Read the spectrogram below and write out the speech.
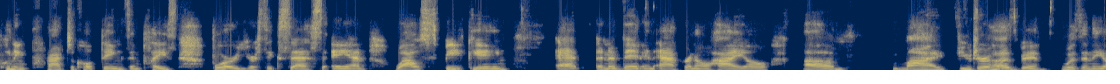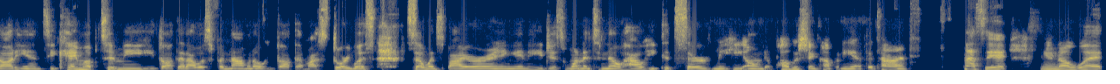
putting practical things in place for your success. And while speaking at an event in Akron, Ohio, um, my future husband was in the audience. He came up to me. He thought that I was phenomenal. He thought that my story was so inspiring and he just wanted to know how he could serve me. He owned a publishing company at the time. I said, you know what?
